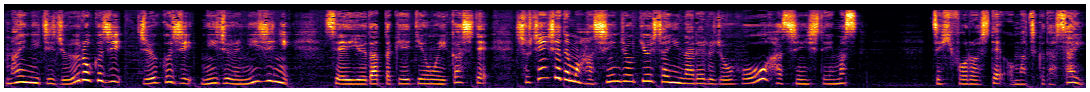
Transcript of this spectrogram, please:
毎日16時、19時、22時に声優だった経験を活かして初心者でも発信上級者になれる情報を発信しています。ぜひフォローしてお待ちください。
